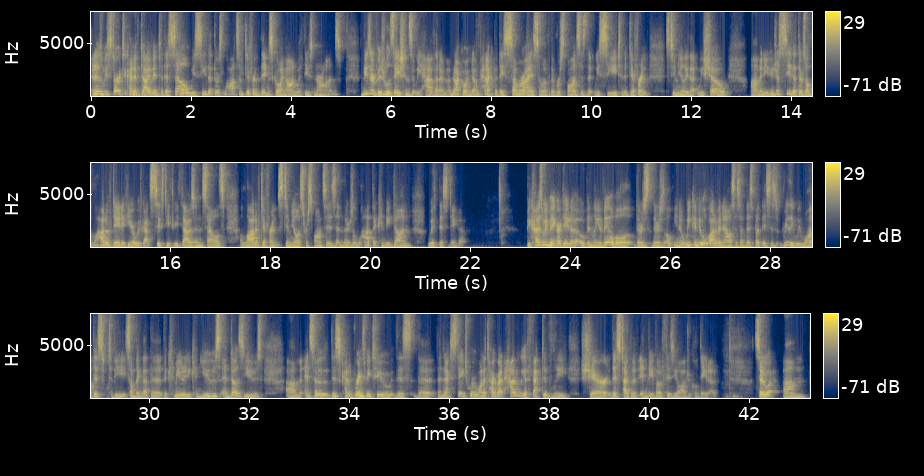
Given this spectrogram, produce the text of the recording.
And as we start to kind of dive into the cell, we see that there's lots of different things going on with these neurons. These are visualizations that we have that I'm, I'm, not going to unpack, but they summarize some of the responses that we see to the different stimuli that we show. Um, and you can just see that there's a lot of data here. We've got 63,000 cells, a lot of different stimulus responses, and there's a lot that can be done with this data. Because we make our data openly available, there's, there's, you know, we can do a lot of analysis of this, but this is really, we want this to be something that the, the community can use and does use. Um, and so this kind of brings me to this the, the next stage where I want to talk about how do we effectively share this type of in vivo physiological data. So um,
